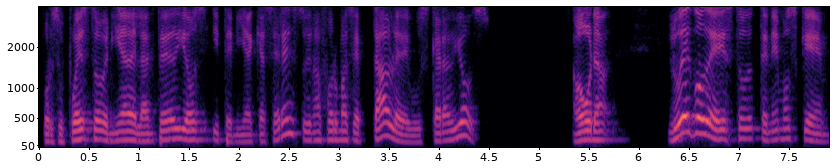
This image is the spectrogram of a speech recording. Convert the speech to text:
por supuesto, venía delante de Dios y tenía que hacer esto de una forma aceptable de buscar a Dios. Ahora, luego de esto, tenemos que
